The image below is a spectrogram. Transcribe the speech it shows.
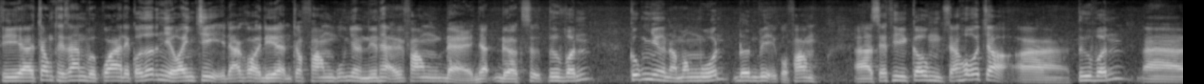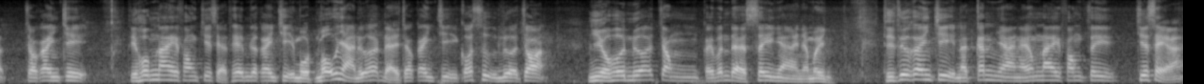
Thì à, trong thời gian vừa qua thì có rất nhiều anh chị đã gọi điện cho Phong cũng như là liên hệ với Phong để nhận được sự tư vấn cũng như là mong muốn đơn vị của Phong à, sẽ thi công sẽ hỗ trợ à, tư vấn à, cho các anh chị. Thì hôm nay Phong chia sẻ thêm cho các anh chị một mẫu nhà nữa để cho các anh chị có sự lựa chọn nhiều hơn nữa trong cái vấn đề xây nhà nhà mình. Thì thưa các anh chị là căn nhà ngày hôm nay Phong xây chia sẻ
